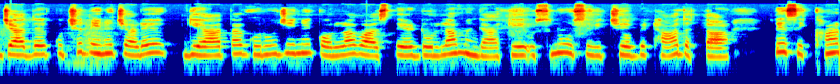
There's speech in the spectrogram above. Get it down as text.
ਜਦ ਕੁਛ ਦਿਨ ਚੜ੍ਹ ਗਿਆ ਤਾਂ ਗੁਰੂ ਜੀ ਨੇ ਕੌਲਾ ਵਾਸਤੇ ਡੋਲਾ ਮੰਗਾ ਕੇ ਉਸ ਨੂੰ ਉਸ ਵਿੱਚ ਬਿਠਾ ਦਿੱਤਾ ਤੇ ਸਿੱਖਾਂ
